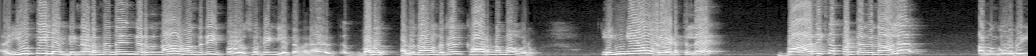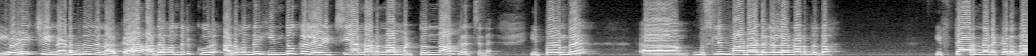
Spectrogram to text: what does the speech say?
யூபியில இப்படி நடந்ததுங்கிறது தான் வந்துட்டு இப்போ சொல்றீங்களே தவிர வரும். அதுதான் வந்துட்டு காரணமா வரும். எங்கேயோ ஒரு இடத்துல பாதிக்கப்பட்டதுனால அவங்க ஒரு எழுச்சி நடந்ததுனாக்க அதை வந்துட்டு அது வந்து இந்துக்கள் எழுச்சியா நடந்தா மட்டும்தான் பிரச்சனை. இப்போ வந்து ஆஹ், முஸ்லிம் மாநாடுகள்லாம் நடந்ததா? இஃப்தார் நடக்கிறதா?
